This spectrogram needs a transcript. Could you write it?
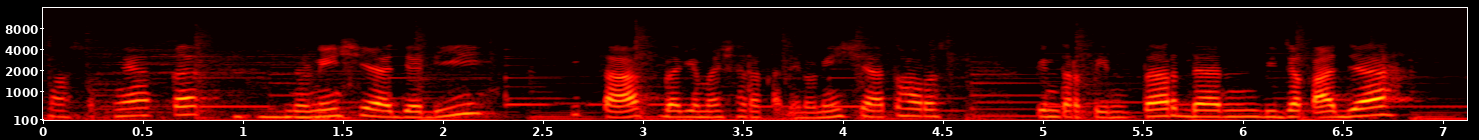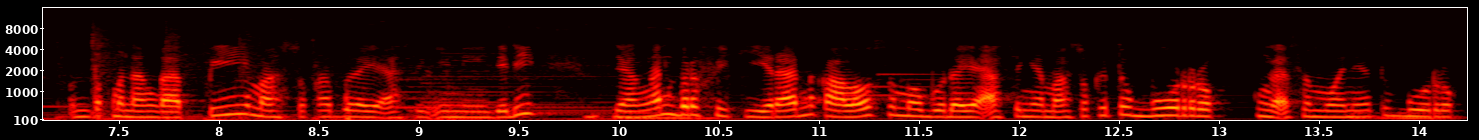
masuknya ke hmm. Indonesia. Jadi kita sebagai masyarakat Indonesia tuh harus pinter-pinter dan bijak aja untuk menanggapi masuknya budaya asing ini. Jadi hmm. jangan berpikiran kalau semua budaya asing yang masuk itu buruk, nggak semuanya itu buruk.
